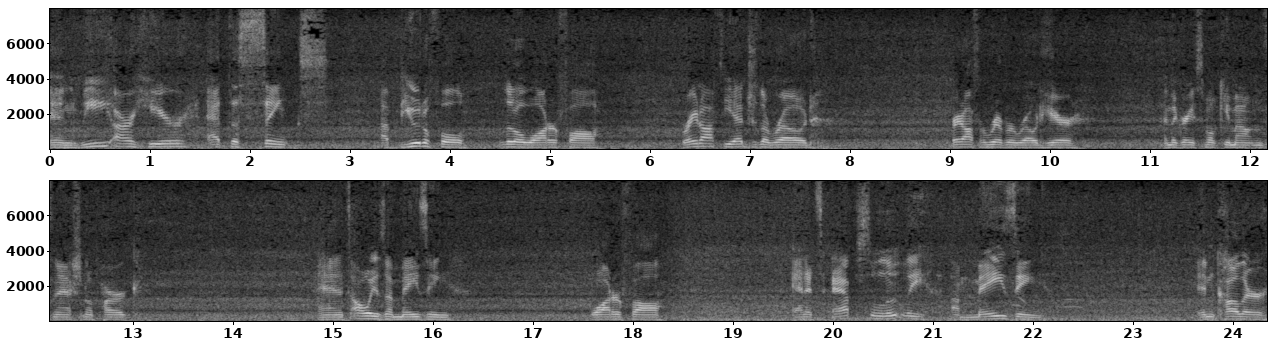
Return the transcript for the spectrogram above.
and we are here at the Sinks, a beautiful little waterfall right off the edge of the road, right off a of river road here in the Great Smoky Mountains National Park. And it's always amazing waterfall. And it's absolutely amazing in color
